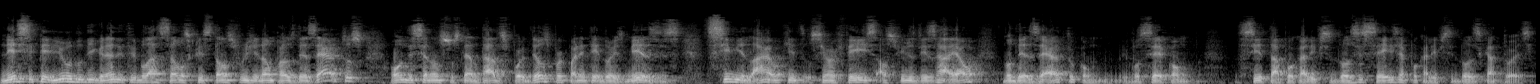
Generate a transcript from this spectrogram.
Nesse período de grande tribulação, os cristãos fugirão para os desertos, onde serão sustentados por Deus por 42 meses, similar ao que o Senhor fez aos filhos de Israel no deserto, como você como cita Apocalipse 12, 6 e Apocalipse 12, 14.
